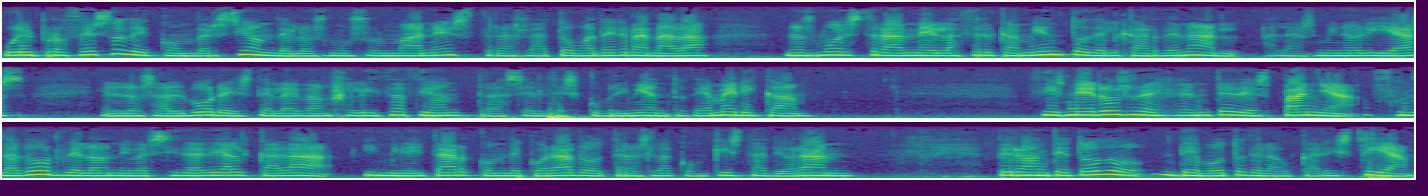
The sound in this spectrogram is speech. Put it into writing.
o el proceso de conversión de los musulmanes tras la toma de Granada nos muestran el acercamiento del cardenal a las minorías en los albores de la evangelización tras el descubrimiento de América. Cisneros, regente de España, fundador de la Universidad de Alcalá y militar condecorado tras la conquista de Orán, pero ante todo devoto de la Eucaristía.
